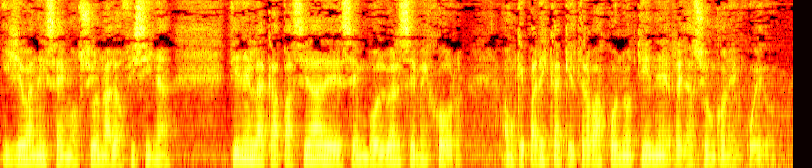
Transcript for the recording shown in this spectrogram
y llevan esa emoción a la oficina tienen la capacidad de desenvolverse mejor, aunque parezca que el trabajo no tiene relación con el juego.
